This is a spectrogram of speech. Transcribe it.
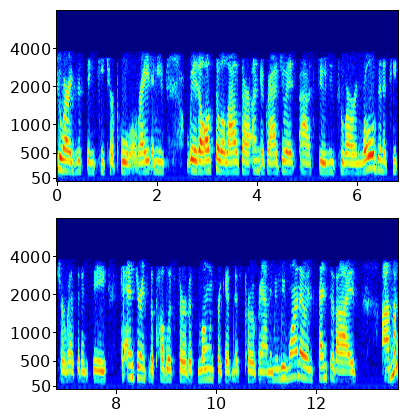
to our existing teacher pool, right? I mean, it also allows our undergraduate uh, students who are enrolled in a teacher residency to enter into the public service loan forgiveness program. I mean, we want to incentivize, uh, much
